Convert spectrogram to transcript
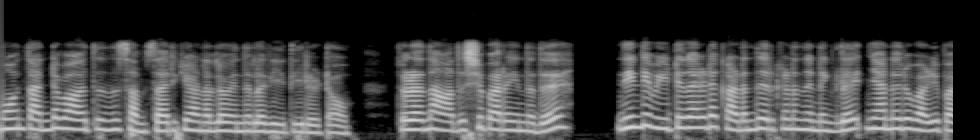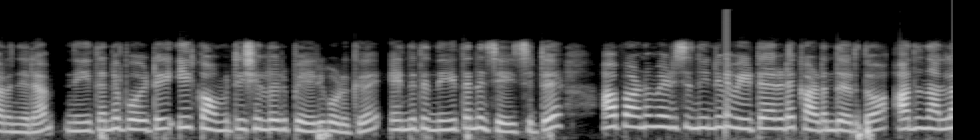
മോൻ തന്റെ ഭാഗത്ത് നിന്ന് സംസാരിക്കുകയാണല്ലോ എന്നുള്ള രീതിയിൽ കേട്ടോ. തുടർന്ന് ആദർശ് പറയുന്നത് നിന്റെ വീട്ടുകാരുടെ കടം തീർക്കണമെന്നുണ്ടെങ്കിൽ ഞാനൊരു വഴി പറഞ്ഞുതരാം. നീ തന്നെ പോയിട്ട് ഈ കോമ്പറ്റീഷനിൽ ഒരു പേര് കൊടുക്ക്. എന്നിട്ട് നീ തന്നെ ജയിച്ചിട്ട് ആ പണം മേടിച്ച് നിന്റെ വീട്ടുകാരുടെ കടം തീർത്തോ. അത് നല്ല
